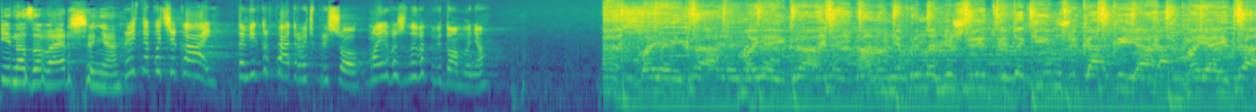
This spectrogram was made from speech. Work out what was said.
І на завершення почекай! Там Віктор Федорович прийшов. Має важливе повідомлення. Моя игра, моя игра, она мне принадлежит и таким же, как и я. Моя игра,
